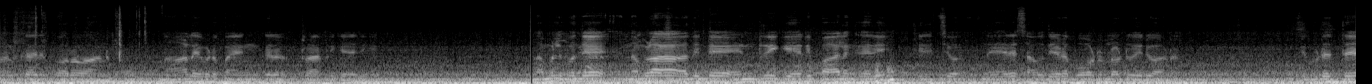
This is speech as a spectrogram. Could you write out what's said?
ആൾക്കാർ കുറവാണ്. നാളെ ഇവിടെ ഭയങ്കര ട്രാഫിക് ആയിരിക്കും. നമ്മളിപ്പോൾ നമ്മൾ അതിന്റെ എൻട്രി കയറി പാലം കയറി തിരിച്ചു നേരെ സൗദിയുടെ ബോർഡറിലോട്ട് വരുവാണ്. ഇവിടുത്തെ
